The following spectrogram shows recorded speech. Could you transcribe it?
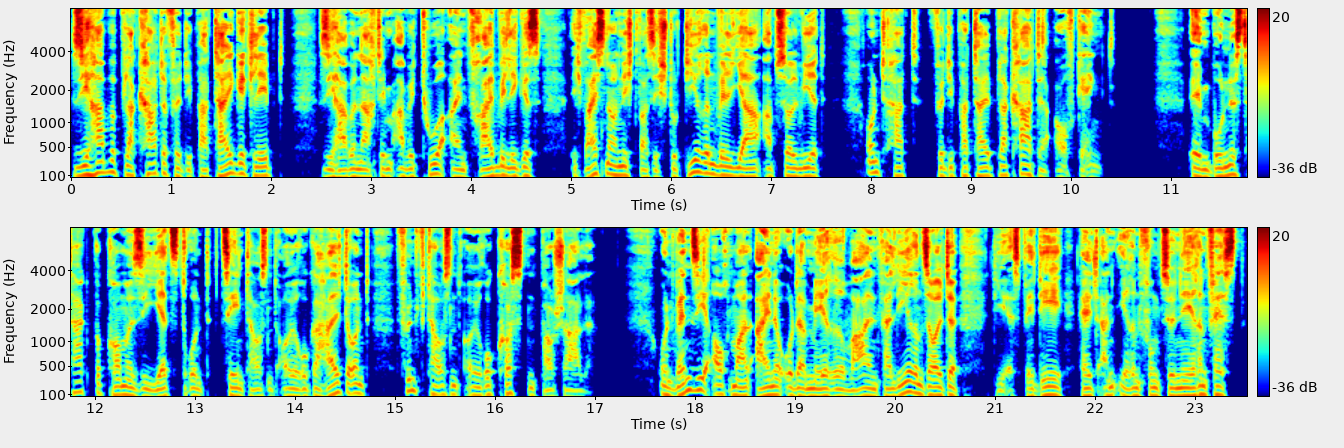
Sie habe Plakate für die Partei geklebt, sie habe nach dem Abitur ein freiwilliges Ich weiß noch nicht, was ich studieren will Jahr absolviert und hat für die Partei Plakate aufgehängt. Im Bundestag bekomme sie jetzt rund 10.000 Euro Gehalt und 5.000 Euro Kostenpauschale. Und wenn sie auch mal eine oder mehrere Wahlen verlieren sollte, die SPD hält an ihren Funktionären fest.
